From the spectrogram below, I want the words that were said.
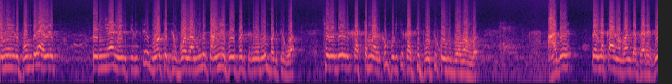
அந்த பொம்பளை அவர் பெருமையா நினைச்சுக்கிட்டு மோட்சத்துக்கு போகலாம்னு தானே போய் படுத்துக்கிறவங்களும் படுத்துக்குவா. சில பேர் கஷ்டமா இருக்கும் பிடிச்சி கட்டி போட்டு கொண்டு போவாங்க. அது வெள்ளக்காரன் வந்த பிறகு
